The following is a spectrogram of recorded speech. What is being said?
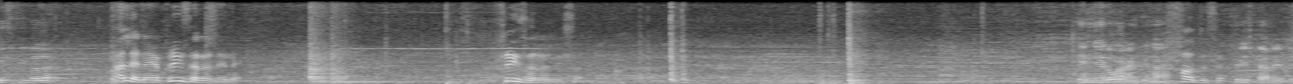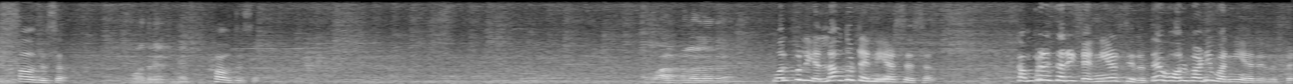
ಐಸ್ ಫ್ರೀಸರಲ್ಲೇ ಫ್ರೀಸರಲ್ಲಿ ಸರ್. ಟೆನ್ ಇಯರ್ ವಾರಂಟಿನಾ ಹೌದು ಸರ್. ತ್ರೀ ಸ್ಟಾರ್ ರೇಟಿಂಗ್ ಹೌದು ಸರ್. ಗೋದ್ರೇಜ್ ಹೌದು ಸರ್. ವಲ್ಪುಲ್ ಎಲ್ಲವುದು ಟೆನ್ ಇಯರ್ಸೇ ಸರ್. ಕಂಪ್ರೆಸರಿಗೆ ಟೆನ್ ಇಯರ್ಸ್ ಇರುತ್ತೆ ಹೋಲ್ ಬಾಡಿ ಒನ್ ಇಯರ್ ಇರುತ್ತೆ.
